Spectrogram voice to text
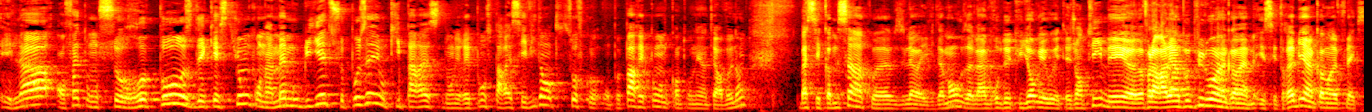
Et là, en fait, on se repose des questions qu'on a même oublié de se poser ou qui paraissent, dont les réponses paraissent évidentes. Sauf qu'on peut pas répondre quand on est intervenant. Bah, c'est comme ça, quoi. Là, évidemment, vous avez un groupe d'étudiants qui était gentil, mais euh, va falloir aller un peu plus loin quand même. Et c'est très bien comme réflexe.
